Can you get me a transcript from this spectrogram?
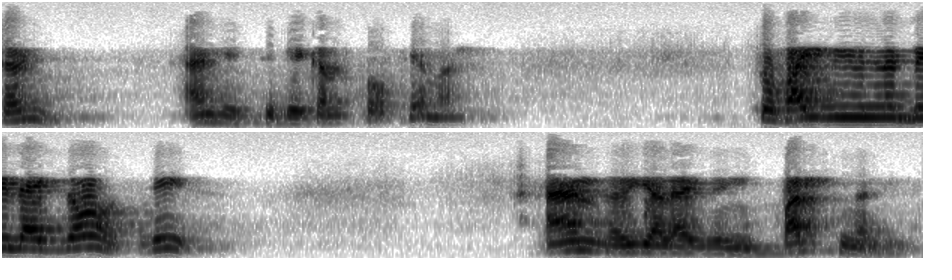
and she becomes so famous. So why we will not be like those? This. I am realizing personally.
